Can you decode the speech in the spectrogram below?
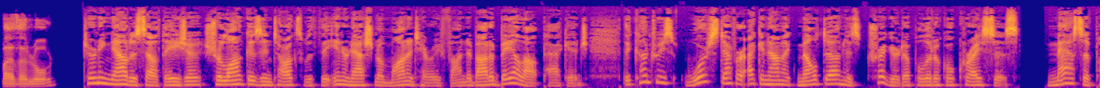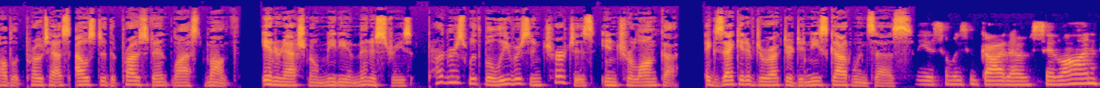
by the Lord. Turning now to South Asia, Sri Lanka is in talks with the International Monetary Fund about a bailout package. The country's worst ever economic meltdown has triggered a political crisis. Massive public protests ousted the president last month. International Media Ministries partners with believers in churches in Sri Lanka. Executive Director Denise Godwin says The Assemblies of God of Ceylon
